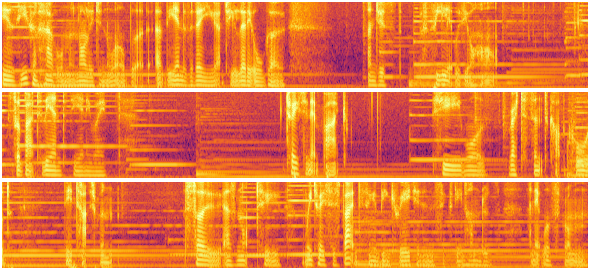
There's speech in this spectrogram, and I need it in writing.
is you can have all the knowledge in the world, but at the end of the day, you actually let it all go and just feel it with your heart. So, back to the entity anyway. Tracing it back, she was reticent to cut the cord, the attachment, so as not to we trace this back, thing had been created in the 1600s, and it was from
